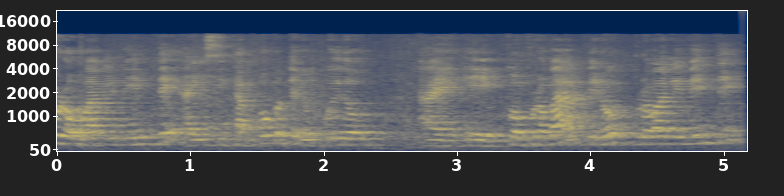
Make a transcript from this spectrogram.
Probablemente, ahí sí tampoco te lo puedo eh, eh, comprobar, pero probablemente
